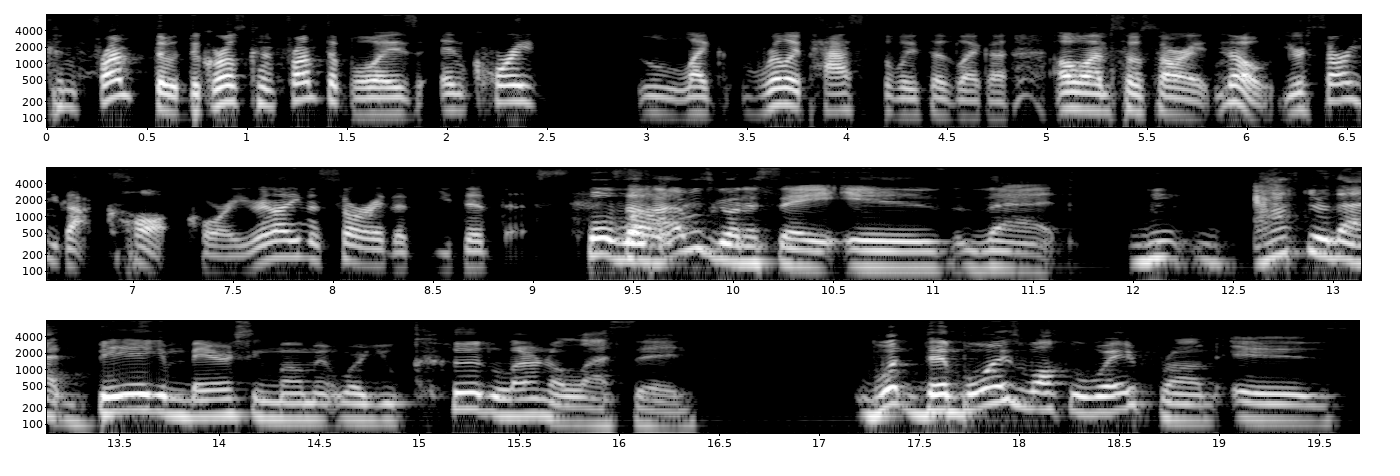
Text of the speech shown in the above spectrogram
confront the the girls confront the boys, and Corey like really passively says like, a, "Oh, I'm so sorry." No, you're sorry you got caught, Corey. You're not even sorry that you did this. Well, So- what I was going to say is that after that big embarrassing moment where you could learn a lesson, what the boys walk away from is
